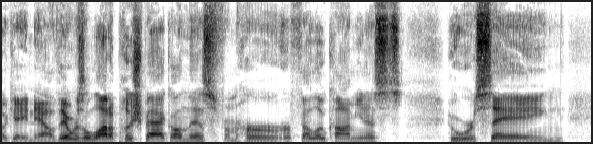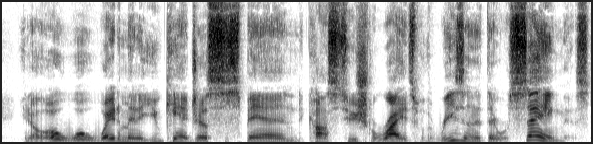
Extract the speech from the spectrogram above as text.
Okay, now there was a lot of pushback on this from her, her fellow communists who were saying, you know, oh, whoa, wait a minute, you can't just suspend constitutional rights. Well, the reason that they were saying this,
